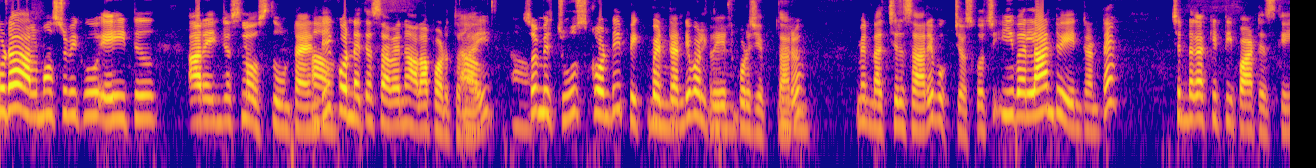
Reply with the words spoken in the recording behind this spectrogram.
కూడా ఆల్మోస్ట్ మీకు ఎయిట్ ఆ రేంజెస్లో వస్తూ ఉంటాయండి. కొన్ని అయితే సెవెన్ అలా పడుతున్నాయి. సో మీరు చూసుకోండి పిక్ పెట్టండి వాళ్ళు రేట్ కూడా చెప్తారు. మీరు నచ్చిన సారీ బుక్ చేసుకోవచ్చు. ఇవి ఎలాంటివి ఏంటంటే చిన్నగా కిట్టి పార్టీస్కి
